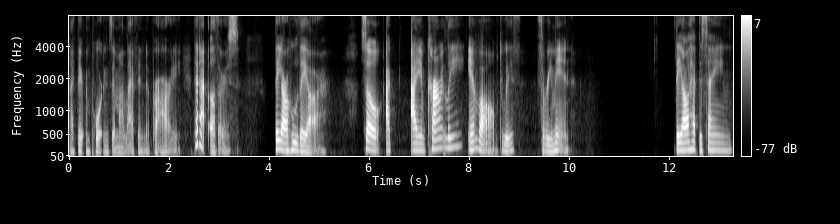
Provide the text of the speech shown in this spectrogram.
like their importance in my life and their priority. They're not others, they are who they are. So I, I am currently involved with three men. They all have the same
